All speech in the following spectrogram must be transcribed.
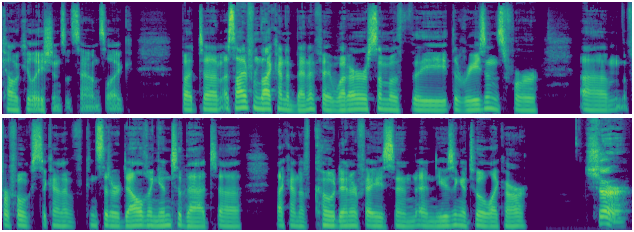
calculations. It sounds like. But um, aside from that kind of benefit, what are some of the the reasons for um, for folks to kind of consider delving into that uh, that kind of code interface and and using a tool like R? Sure.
